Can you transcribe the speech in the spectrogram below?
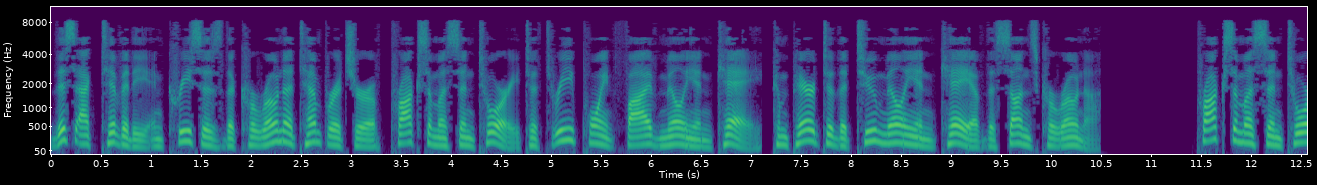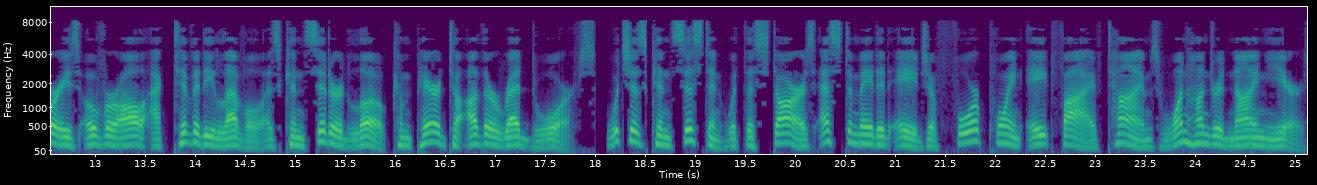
this activity increases the corona temperature of Proxima Centauri to 3.5 million K, compared to the 2 million K of the Sun's corona. Proxima Centauri's overall activity level is considered low compared to other red dwarfs, which is consistent with the star's estimated age of 4.85 times 109 years,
